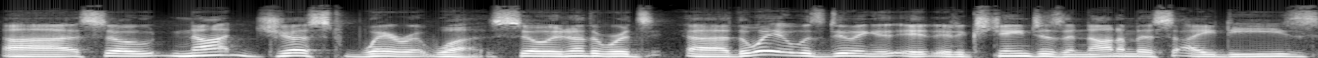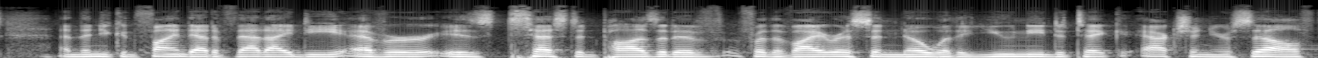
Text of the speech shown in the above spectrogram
Uh, so not just where it was. So in other words, uh, the way it was doing it, it, exchanges anonymous IDs, and then you can find out if that ID ever is tested positive for the virus and know whether you need to take action yourself.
